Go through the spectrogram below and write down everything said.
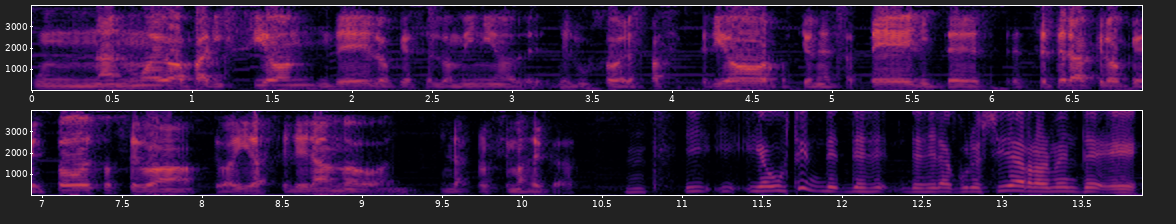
una nueva aparición de lo que es el dominio del uso del espacio exterior, cuestiones de satélites, etcétera. Creo que todo eso se va, se va a ir acelerando en las próximas décadas. Mm, y, Agustín, desde, la curiosidad realmente, eh,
